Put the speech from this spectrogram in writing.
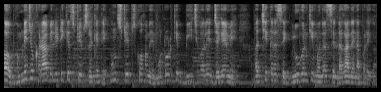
अब हमने जो खराब एलईडी के स्ट्रिप्स रखे थे, उन स्ट्रिप्स को हमें मोटर के बीच वाले जगह में अच्छी तरह से ग्लूगन की मदद से लगा देना पड़ेगा।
